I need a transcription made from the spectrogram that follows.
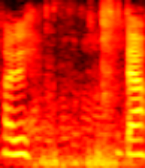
เอาดิเจ้า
